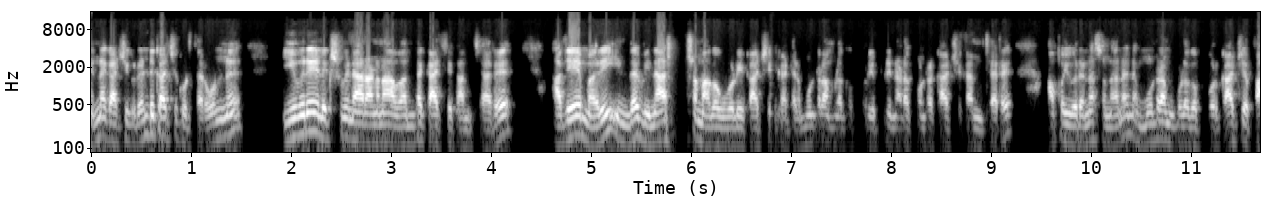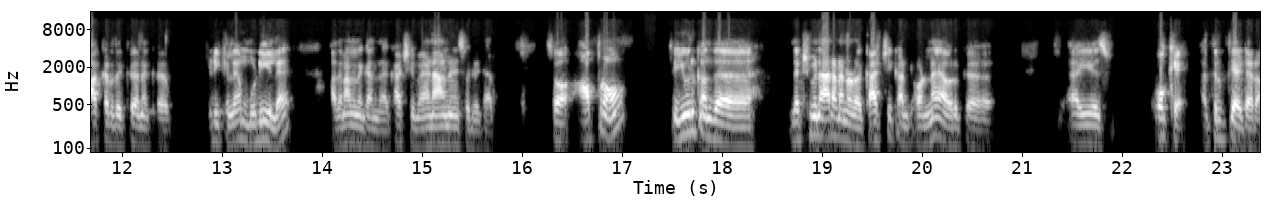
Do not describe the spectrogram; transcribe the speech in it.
என்ன காட்சி ரெண்டு காட்சி கொடுத்தாரு. ஒண்ணு இவரே லட்சுமி நாராயணனா வந்த காட்சி காமிச்சாரு. அதே மாதிரி இந்த விநாசமாக கூடிய காட்சி காட்டாரு. மூன்றாம் உலக போர் எப்படி நடக்கும்ன்ற காட்சி காமிச்சாரு. அப்ப இவர் என்ன சொன்னாரு இந்த மூன்றாம் உலக போர் காட்சியை பாக்குறதுக்கு எனக்கு பிடிக்கல முடியல. அதனால எனக்கு அந்த காட்சி வேணாம்னு சொல்லிட்டாரு. ஸோ அப்புறம் இவருக்கு அந்த லட்சுமி நாராயணனோட காட்சி கண்ட உடனே அவருக்கு ஓகே திருப்தி ஆயிட்டாரு.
